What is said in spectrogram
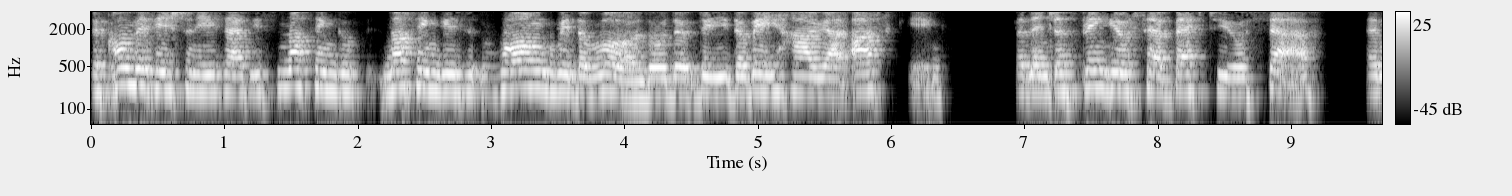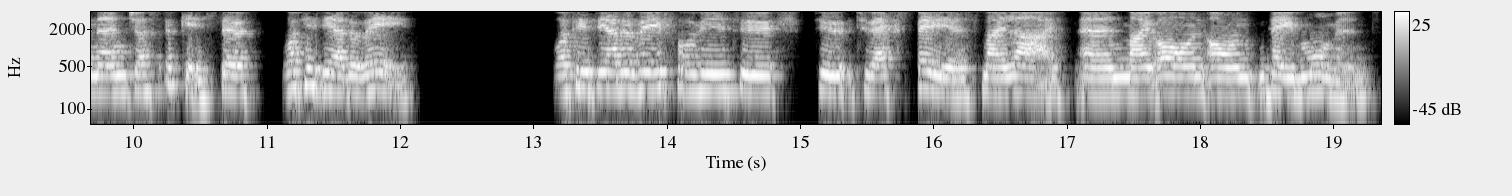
the conversation is that it's nothing, nothing is wrong with the world or the, the, the way how you are asking, but then just bring yourself back to yourself and then just, okay, so what is the other way? What is the other way for me to to to experience my life and my own own very moment?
